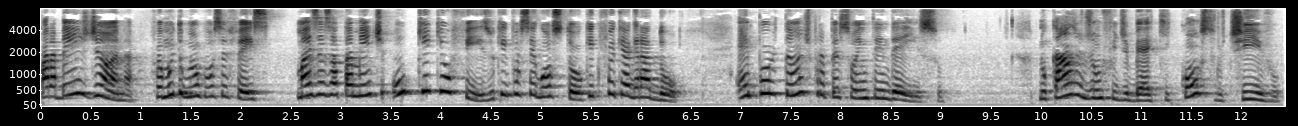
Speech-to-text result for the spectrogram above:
parabéns, Diana, foi muito bom o que você fez. Mas exatamente o que, que eu fiz? O que, que você gostou? O que, que foi que agradou? É importante para a pessoa entender isso. No caso de um feedback construtivo,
